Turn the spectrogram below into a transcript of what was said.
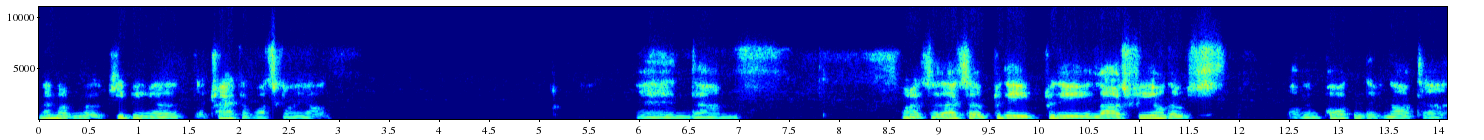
remember keeping a, a track of what's going on. And um, all right, so that's a pretty pretty large field of of important, if not uh,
